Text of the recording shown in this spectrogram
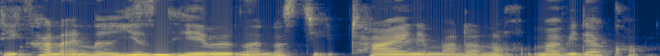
die kann ein Riesenhebel sein, dass die Teilnehmer dann noch immer wieder kommen.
